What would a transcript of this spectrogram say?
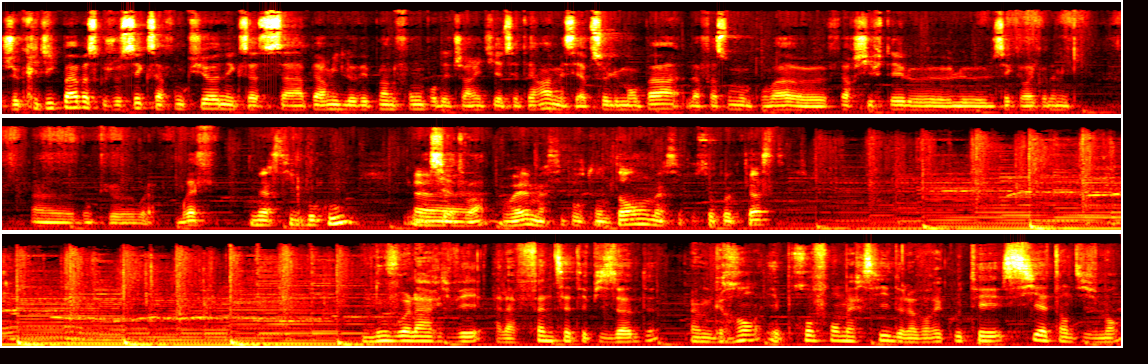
Je critique pas parce que je sais que ça fonctionne et que ça, ça a permis de lever plein de fonds pour des charities, etc. Mais c'est absolument pas la façon dont on va faire shifter le, le, secteur économique. donc voilà. Bref. Merci beaucoup. Merci à toi. Ouais, merci pour ton temps, merci pour ce podcast. Nous voilà arrivés à la fin de cet épisode. Un grand et profond merci de l'avoir écouté si attentivement.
